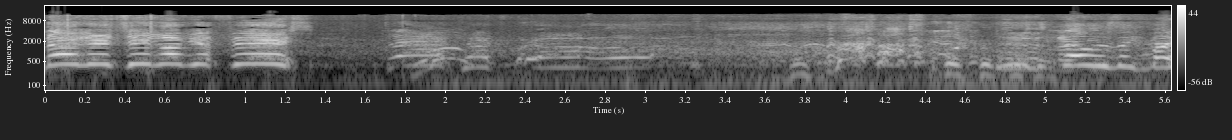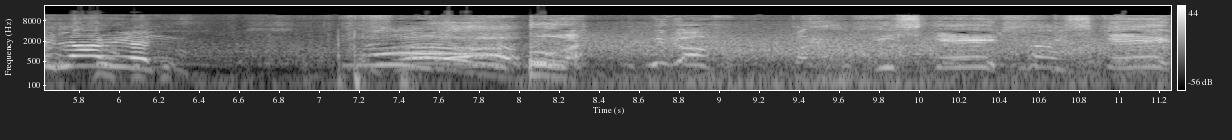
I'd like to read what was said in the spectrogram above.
Now I'm gonna take off your face! That was like my lariat. We go! He's scared! He's scared!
